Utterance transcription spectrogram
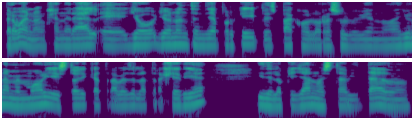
pero bueno, en general, eh, yo, yo no entendía por qué y pues Paco lo resuelve bien, ¿no? Hay una memoria histórica a través de la tragedia y de lo que ya no está habitado.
